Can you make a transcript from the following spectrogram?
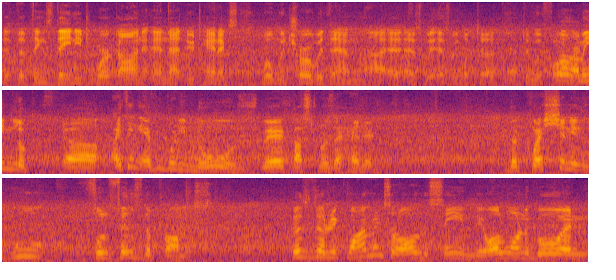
the, the, things they need to work on and that Nutanix will mature with them uh, as, we, as we look to, yeah. to move forward? Well, I mean, look, uh, I think everybody knows where customers are headed the question is who fulfills the promise? Because the requirements are all the same. They all want to go and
